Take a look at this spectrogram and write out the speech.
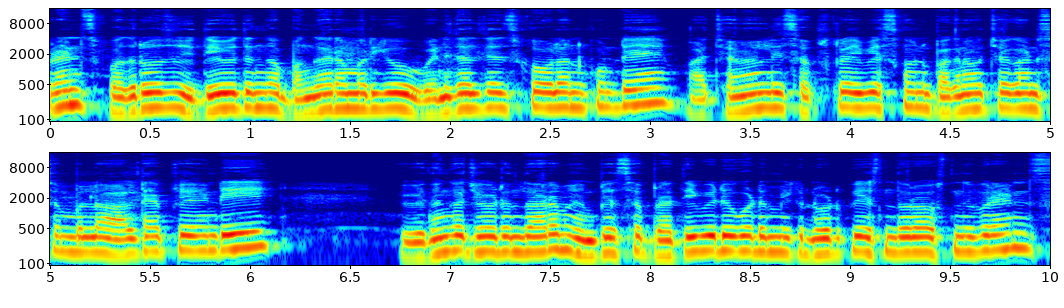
ఫ్రెండ్స్ పది రోజు ఇదే విధంగా బంగారం మరియు వెనుదలు తెలుసుకోవాలనుకుంటే మా ఛానల్ని సబ్స్క్రైబ్ చేసుకొని పక్కన వచ్చే గంట సింబల్లో ఆల్ ట్యాప్ చేయండి. ఈ విధంగా చేయడం ద్వారా మేము చేసే ప్రతి వీడియో కూడా మీకు నోటిఫికేషన్ ద్వారా వస్తుంది ఫ్రెండ్స్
